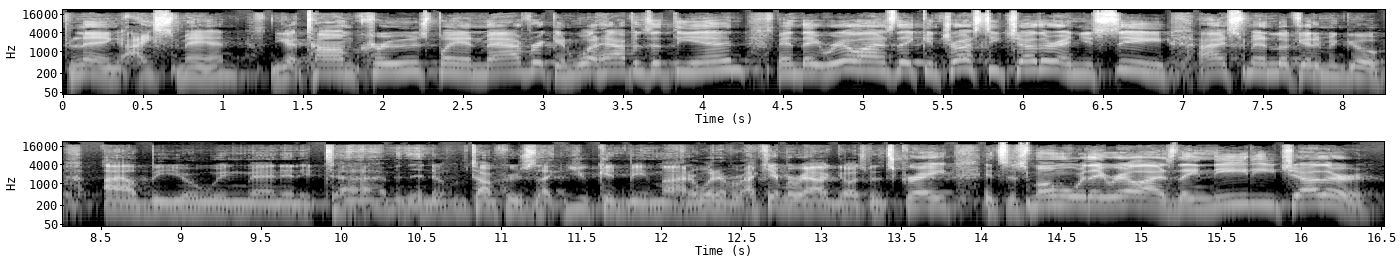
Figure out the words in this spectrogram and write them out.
playing Iceman. You got Tom Cruise playing Maverick. And what happens at the end? Man, they realize they can trust each other. And you see Iceman look at him and go, I'll be your wingman anytime. And then Tom Cruise is like, You can be mine, or whatever. I can't remember how it goes, but it's great. It's this moment where they realize they need each other.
